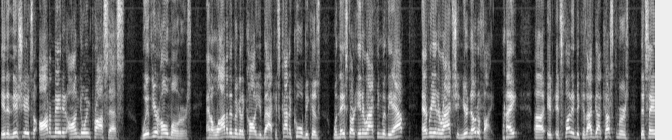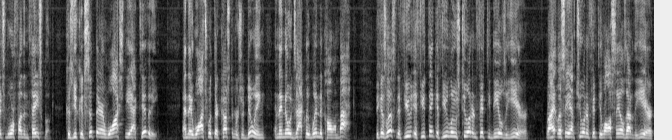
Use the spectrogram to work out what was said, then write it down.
it initiates an automated ongoing process with your homeowners, and a lot of them are going to call you back. It's kind of cool because when they start interacting with the app, every interaction you're notified, right? Uh, it, it's funny because I've got customers that say it's more fun than Facebook because you can sit there and watch the activity and they watch what their customers are doing and they know exactly when to call them back. Because listen, if you if you think if you lose 250 deals a year, right? Let's say you have 250 lost sales out of the year,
